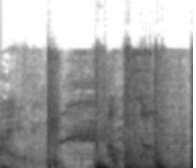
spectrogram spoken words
live.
